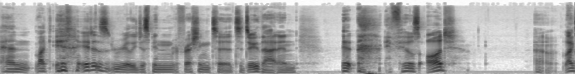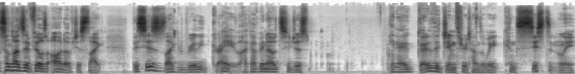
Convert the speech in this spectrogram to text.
And like it, it has really just been refreshing to to do that, and it it feels odd uh, like sometimes it feels odd of just like this is like really great. Like I've been able to just you know go to the gym three times a week consistently.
